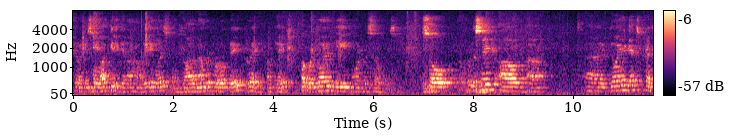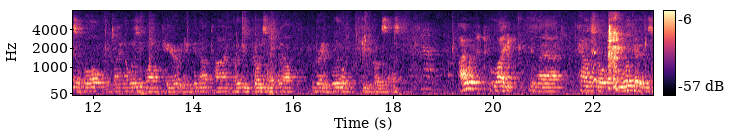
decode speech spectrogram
should I be so lucky to get on a waiting list and draw a number for Oak Bay? Great, okay, but we're going to need more facilities. So for the sake of uh, uh, going against principle, which I know is involved here, we didn't get enough time, no due process, well, very little due process. I would like that council look at this,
